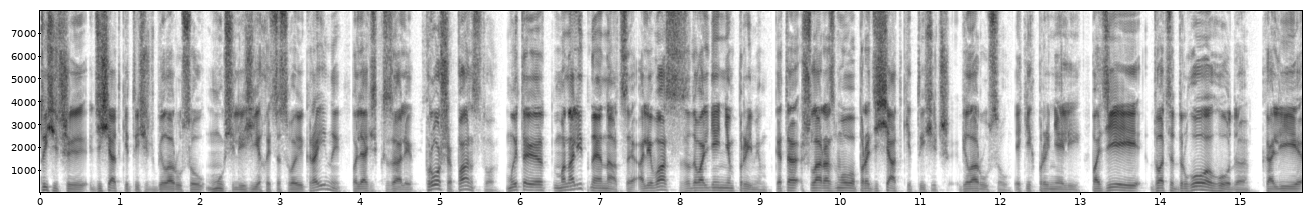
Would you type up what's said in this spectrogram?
тысячи десяткі тысяч беларусаў мусілі з'ехаць са сваёй краіны палякі сказали проша панство мы то маналітная нацыя але вас задавальненнем прымем это шла размова про десяткі тысяч беларусаў якіх прынялі. Падзеі 22 -го года калі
